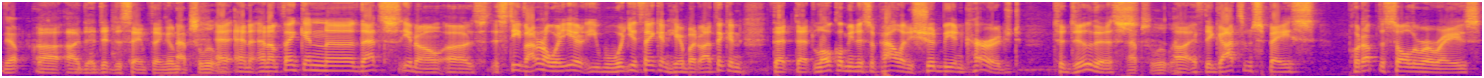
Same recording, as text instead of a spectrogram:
Yep. Uh, uh, did the same thing. And, Absolutely. And and, and I'm thinking uh, that's you know, uh, Steve. I don't know what you you- what you're thinking here, but I'm thinking that that local municipalities should be encouraged to do this. Absolutely. Uh, if they got some space. Put up the solar arrays,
